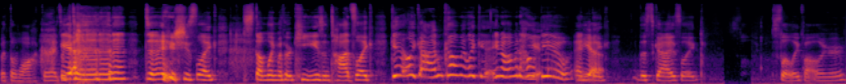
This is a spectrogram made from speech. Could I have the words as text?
with the walker, and it's like, Yeah. She's like stumbling with her keys, and Todd's like, get like I'm coming, like you know I'm gonna help Yeah. you, and Yeah. like this guy's like slowly following her.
